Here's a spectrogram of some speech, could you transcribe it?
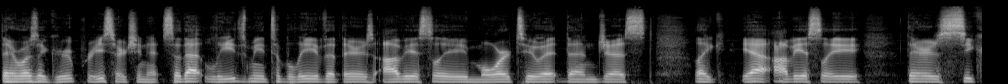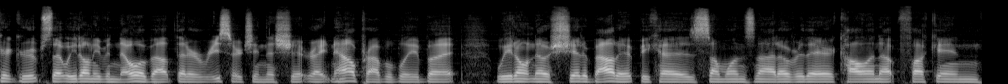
there was a group researching it so that leads me to believe that there's obviously more to it than just like yeah obviously there's secret groups that we don't even know about that are researching this shit right now probably but we don't know shit about it because someone's not over there calling up fucking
